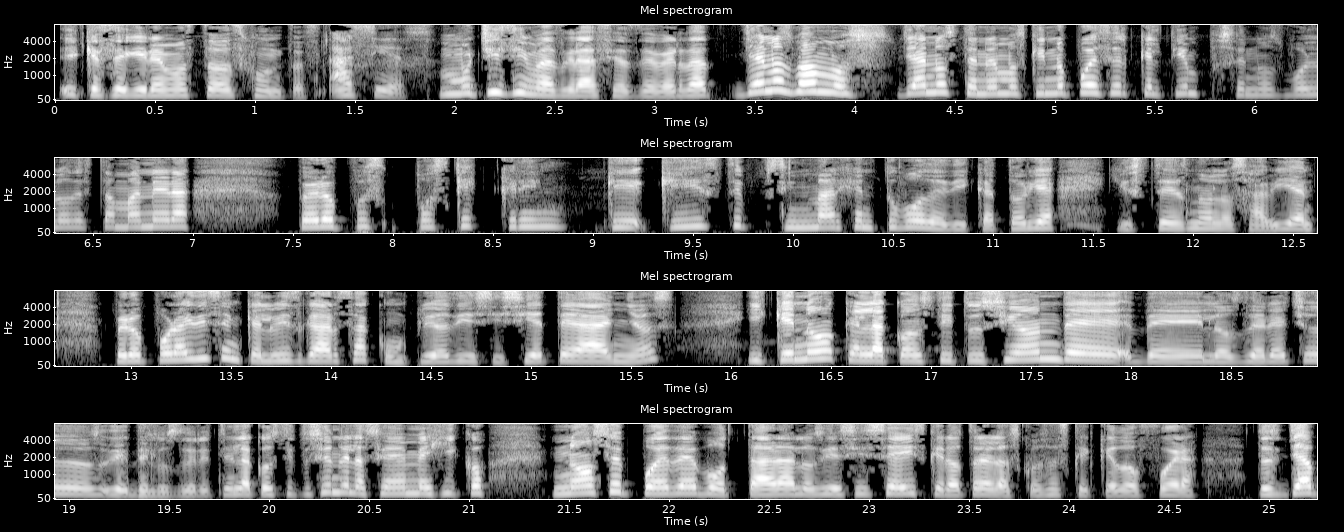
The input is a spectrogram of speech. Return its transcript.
y que seguiremos todos juntos. Así es. Muchísimas gracias, de verdad. Ya nos vamos, ya nos tenemos que ir. No puede ser que el tiempo se nos voló de esta manera, pero pues, pues ¿qué creen? Que, que este Sin Margen tuvo dedicatoria y ustedes no lo sabían. Pero por ahí dicen que Luis Garza cumplió 17 años y que no, que en la Constitución de, de los derechos, de, de los derechos, en la Constitución de la Ciudad de México no se puede votar a los 16, que era otra de las cosas que quedó fuera. Entonces ya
